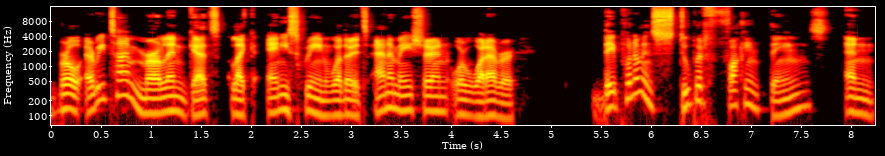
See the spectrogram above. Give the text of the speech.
bro. Every time Merlin gets like any screen, whether it's animation or whatever, they put him in stupid fucking things and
